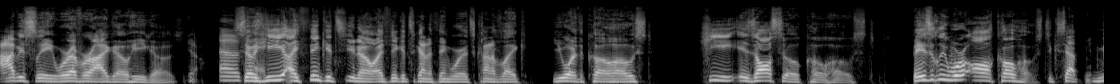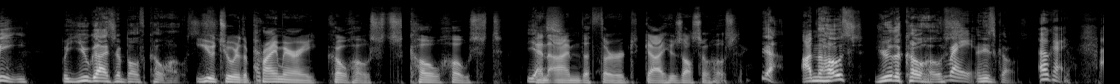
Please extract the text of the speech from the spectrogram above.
obviously wherever I go, he goes. Okay. So he, I think it's, you know, I think it's the kind of thing where it's kind of like you are the co host. He is also a co host. Basically, we're all co hosts except me, but you guys are both co hosts. You two are the primary co-hosts, co-host, Yes. and I'm the third guy who's also hosting. Yeah. I'm the host. You're the co host. Right. And he's co host. Okay. Uh,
